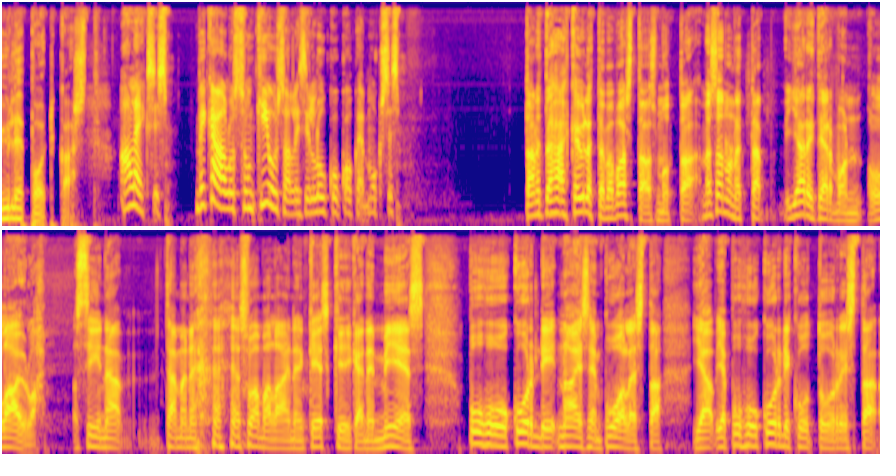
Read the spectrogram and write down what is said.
Yle Podcast. Aleksis, mikä on ollut sun kiusallisin lukukokemuksessa? Tämä on nyt vähän ehkä yllättävä vastaus, mutta mä sanon, että Jari Tervon laula. Siinä tämmöinen suomalainen keski-ikäinen mies puhuu kurdi-naisen puolesta ja, ja puhuu kurdikulttuurista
